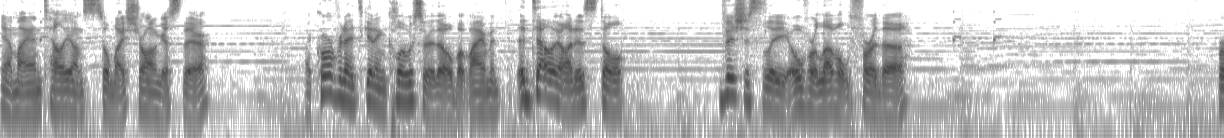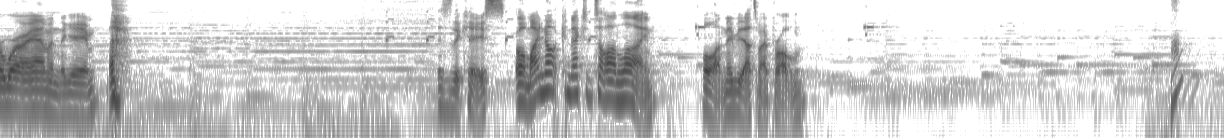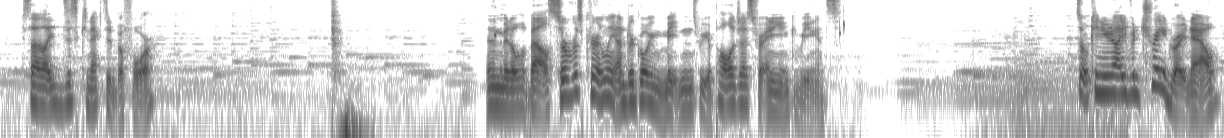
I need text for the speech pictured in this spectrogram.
Yeah, my Inteleon's still my strongest there. My Corviknight's getting closer, though, but my Inteleon is still viciously over-leveled for the for where I am in the game. is the case. Oh, am I not connected to online? Hold on, maybe that's my problem. Because I, like, disconnected before. in the middle of the battle. Server's currently undergoing maintenance. We apologize for any inconvenience. So, can you not even trade right now?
